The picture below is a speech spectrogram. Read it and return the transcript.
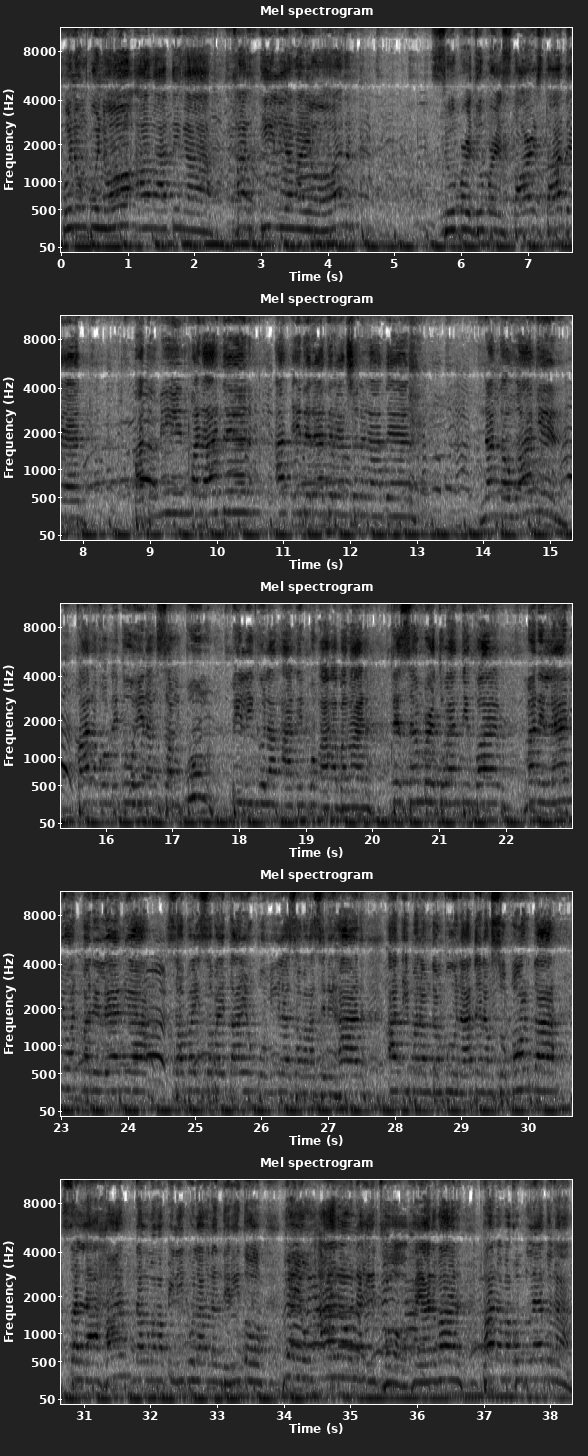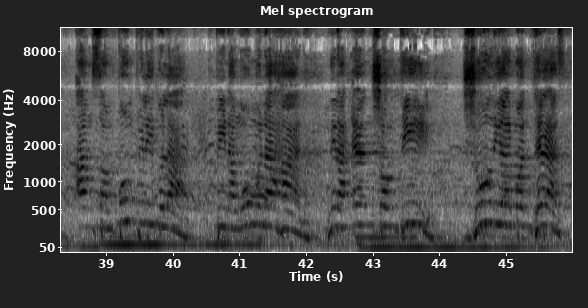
punong-puno ang ating ah, uh, kartilya ngayon. Super duper star studded. Patamin pa natin at idire-diretso na natin na tawagin para kumplituhin ang sampung pelikulang atin pong aabangan. December 25, Manilenyo at Manilenya, sabay-sabay tayong pumila sa mga sinehan at iparamdam po natin ang support pelikulang nandirito ngayong araw na ito. Kaya naman, para makumpleto na ang sampung pelikula, pinangungunahan nina Enchong D, Julia Montes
